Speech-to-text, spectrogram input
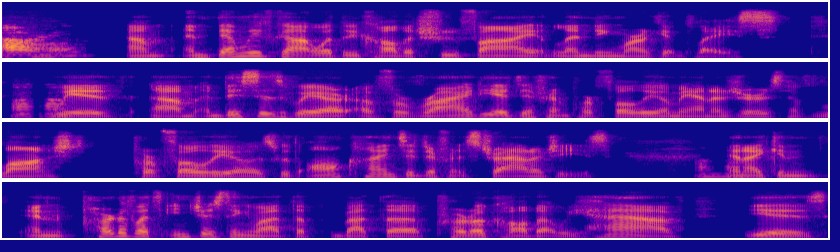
All right. Um, and then we've got what we call the TrueFi lending marketplace. Uh-huh. With um, and this is where a variety of different portfolio managers have launched portfolios with all kinds of different strategies. Uh-huh. And I can and part of what's interesting about the about the protocol that we have is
